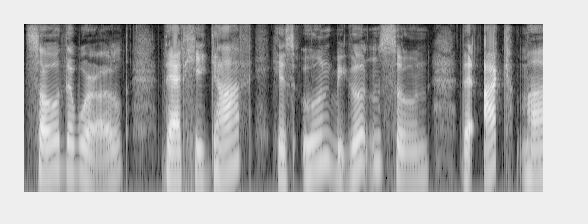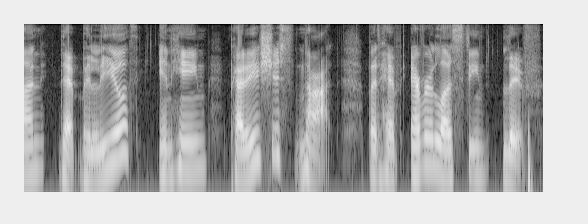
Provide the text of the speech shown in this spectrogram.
so the world that he gave his own begotten son that ach man that believeth in him perisheth not but have everlasting life.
